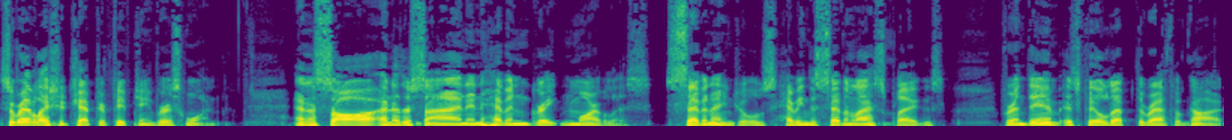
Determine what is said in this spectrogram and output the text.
So, Revelation chapter 15, verse 1. And I saw another sign in heaven, great and marvelous seven angels, having the seven last plagues, for in them is filled up the wrath of God.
